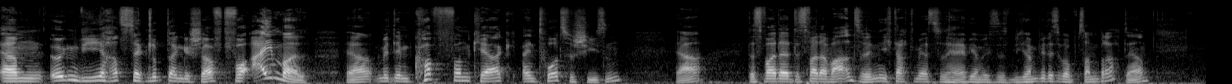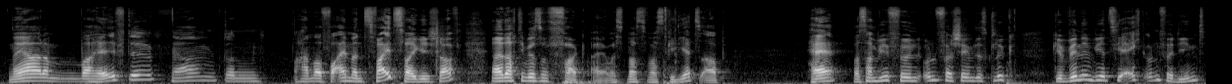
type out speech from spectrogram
ähm, irgendwie hat es der Club dann geschafft, vor einmal, ja, mit dem Kopf von Kerk ein Tor zu schießen. Ja, das war der, das war der Wahnsinn. Ich dachte mir erst so, hä, wie haben wir das, wie haben wir das überhaupt zusammengebracht, ja? Naja, dann war Hälfte, ja, dann haben wir vor allem ein 2-2 geschafft. Dann dachte ich mir so, fuck, ey, was, was, was geht jetzt ab? Hä? Was haben wir für ein unverschämtes Glück? Gewinnen wir jetzt hier echt unverdient?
